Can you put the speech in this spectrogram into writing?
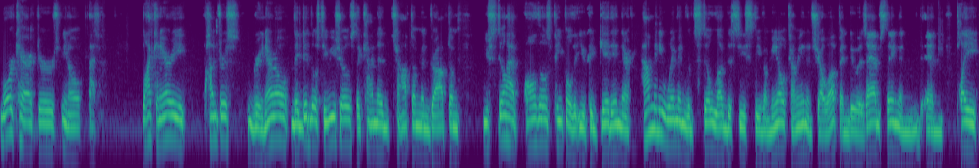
more characters. You know, Black Canary, Huntress, Green Arrow. They did those TV shows. They kind of chopped them and dropped them. You still have all those people that you could get in there. How many women would still love to see Steve Amell come in and show up and do his abs thing and and play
